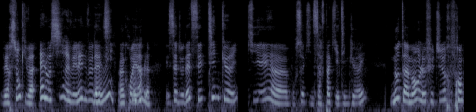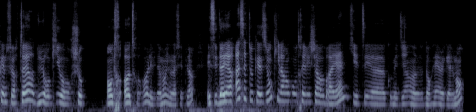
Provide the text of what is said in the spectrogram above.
Version qui va elle aussi révéler une vedette. Eh oui. Incroyable. Et cette vedette, c'est Tim Curry, qui est, euh, pour ceux qui ne savent pas qui est Tim Curry, notamment le futur Frankenfurter du Rocky Horror Show. Entre autres rôles, évidemment, il en a fait plein. Et c'est d'ailleurs à cette occasion qu'il a rencontré Richard O'Brien, qui était euh, comédien euh, dans Hair également.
